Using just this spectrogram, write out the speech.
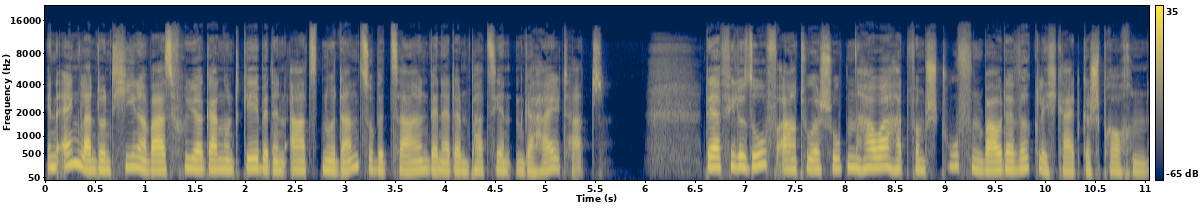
In England und China war es früher gang und gäbe, den Arzt nur dann zu bezahlen, wenn er den Patienten geheilt hat. Der Philosoph Arthur Schopenhauer hat vom Stufenbau der Wirklichkeit gesprochen.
